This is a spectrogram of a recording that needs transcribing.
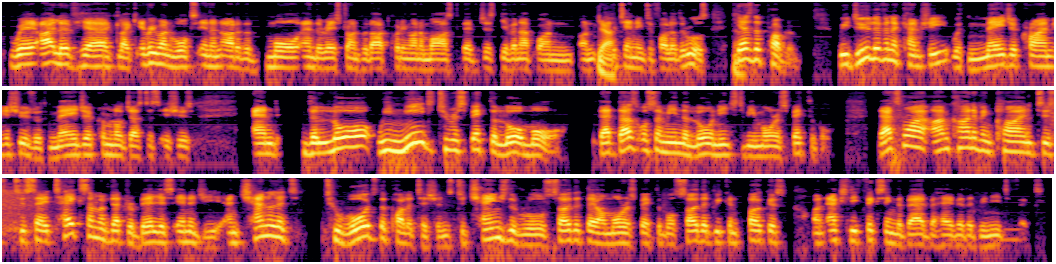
where I live here, like everyone walks in and out of the mall and the restaurant without putting on a mask. They've just given up on on yeah. pretending to follow the rules. Yeah. Here's the problem: we do live in a country with major crime issues, with major criminal justice issues, and the law. We need to respect the law more. That does also mean the law needs to be more respectable. That's why I'm kind of inclined to to say take some of that rebellious energy and channel it towards the politicians to change the rules so that they are more respectable, so that we can focus on actually fixing the bad behavior that we need to fix.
